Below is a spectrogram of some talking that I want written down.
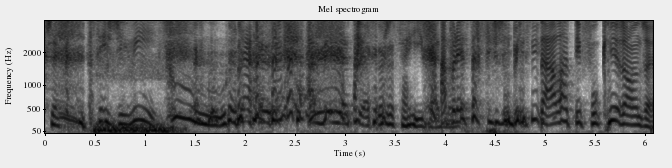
že, Si živý. Fú. a vtedy začne akože sa hýbať. A predstav si, že by stála, ty fúkneš a on že...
